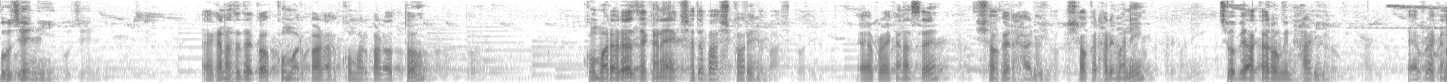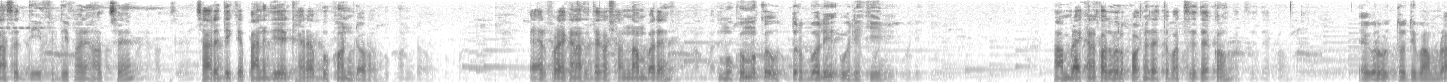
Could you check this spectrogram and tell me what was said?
বুঝেনি। এখানে আছে, দেখো, কুমারপাড়া। কুমারপাড়া অর্থ, কুমারেরা যেখানে একসাথে বাস করে। এরপর এখানে আছে, শখের হাড়ি। শখের হাড়ি মানে ছবি আঁকা রঙিন হাড়ি। এরপর এখানে আছে দ্বীপ। দ্বীপ মানে হচ্ছে চারিদিকে পানি দিয়ে ঘেরা ভূখণ্ড। এরপর এখানে আছে, দেখো সাত নম্বরে, মুখে মুখে উত্তর বলি উলি কি। আমরা এখানে কতগুলো প্রশ্ন দেখতে পাচ্ছি, দেখো। এগুলো উত্তর দিব আমরা।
